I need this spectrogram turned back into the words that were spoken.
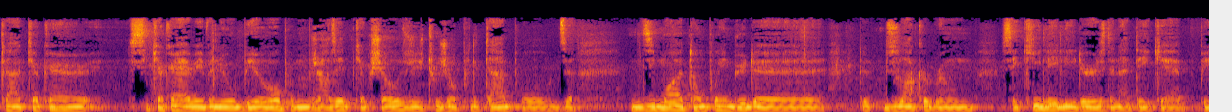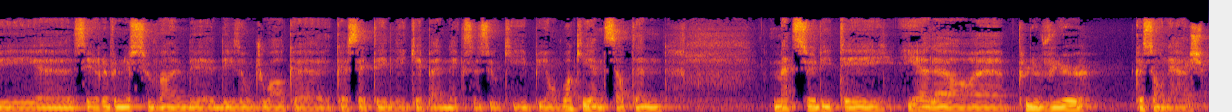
quand quelqu'un, si quelqu'un avait venu au bureau pour me jaser de quelque chose, j'ai toujours pris le temps pour dire, dis-moi ton point de vue du locker room. C'est qui les leaders de notre équipe? Puis euh, c'est revenu souvent de, des autres joueurs que, c'était l'équipe à Nick Suzuki. Puis on voit qu'il y a une certaine maturité. Il a l'air euh, plus vieux que son âge.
